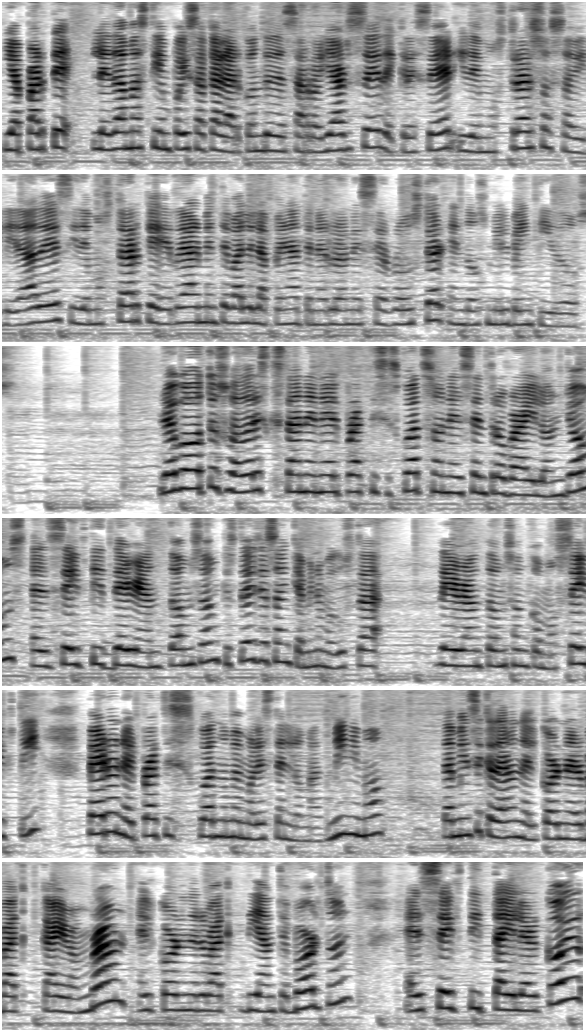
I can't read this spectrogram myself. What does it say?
y aparte le da más tiempo a Isaac Alarcón de desarrollarse, de crecer y de mostrar sus habilidades y demostrar que realmente vale la pena tenerlo en ese roster en 2022. Luego otros jugadores que están en el Practice Squad son el centro Braylon Jones, el safety Darian Thompson, que ustedes ya saben que a mí no me gusta Darian Thompson como safety, pero en el Practice Squad no me molesta en lo más mínimo. También se quedaron el cornerback Kyron Brown, el cornerback Deante Burton, el safety Tyler Coyle,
